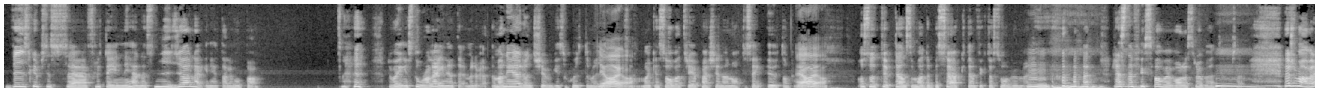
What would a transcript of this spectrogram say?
vi skulle precis eh, flytta in i hennes nya lägenhet allihopa. det var inga stora lägenheter men du vet när man är runt 20 så skiter man i Ja, ja. liksom. Man kan sova tre personer i en 80-säng utan problem. Ja, ja. Och så typ den som hade besök den fick ta sovrummet. Mm. Resten fick sova i vardagsrummet. Typ, så här. Hur som haver.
